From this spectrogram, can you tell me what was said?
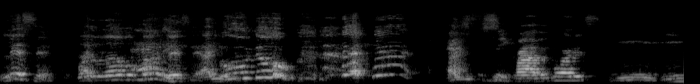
Listen, For the love of money. listen. I used Who knew? I that's used the to do secret. private parties. Mm-hmm.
